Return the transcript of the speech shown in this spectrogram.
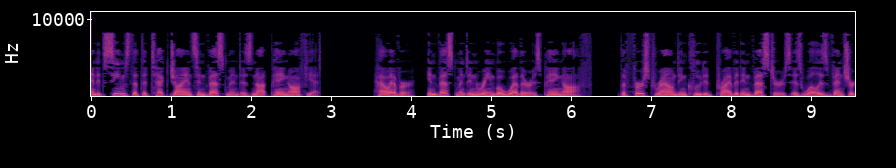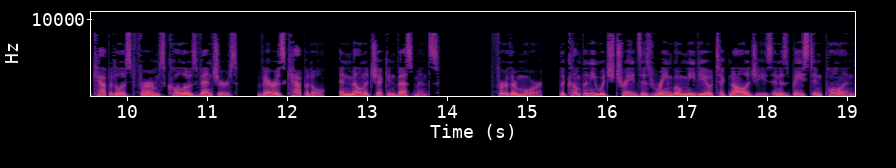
and it seems that the tech giant's investment is not paying off yet. However, investment in Rainbow Weather is paying off. The first round included private investors as well as venture capitalist firms Kolos Ventures, Veras Capital, and Melnichek Investments. Furthermore, the company which trades as Rainbow Meteo Technologies and is based in Poland,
